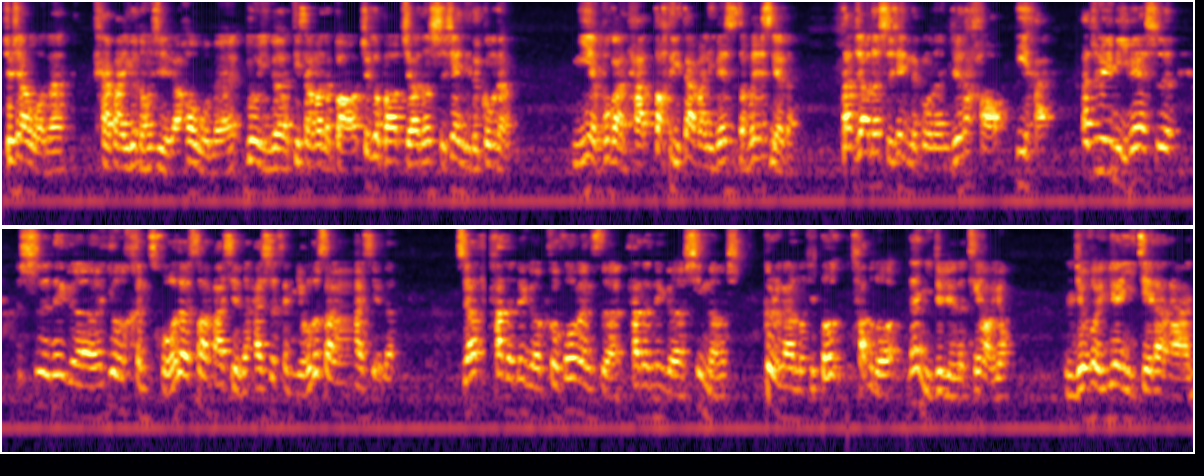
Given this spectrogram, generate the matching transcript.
就像我们开发一个东西，然后我们用一个第三方的包，这个包只要能实现你的功能，你也不管它到底代码里面是怎么写的，它只要能实现你的功能，你觉得它好厉害，它至于里面是是那个用很矬的算法写的，还是很牛的算法写的，只要它的那个 performance，它的那个性能，各种各样的东西都差不多，那你就觉得挺好用，你就会愿意接纳它，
